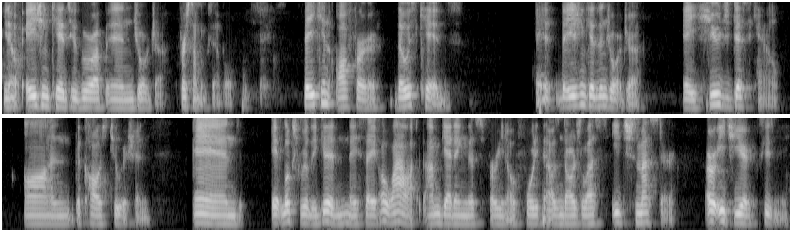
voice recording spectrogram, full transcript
you know asian kids who grew up in georgia for some example they can offer those kids, eh, the Asian kids in Georgia, a huge discount on the college tuition, and it looks really good. And they say, "Oh wow, I'm getting this for you know forty thousand dollars less each semester or each year, excuse me."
